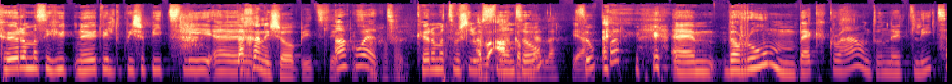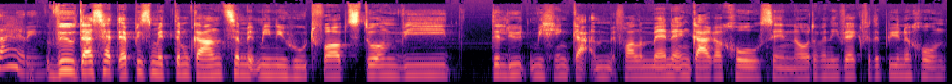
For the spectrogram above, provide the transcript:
hören wir sie heute nicht, weil du bist ein bisschen... Äh, Da kann ich schon ein bisschen Ah gut, machen. hören wir zum Schluss Aber noch cappella, ja. Super. ähm, warum Background und nicht Leadsängerin? Weil das hat etwas mit dem Ganzen, mit meiner Hautfarbe zu tun, wie die Leute mich, entge- vor allem Männer, entgegengekommen sind. Oder? Wenn ich weg von der Bühne komme,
